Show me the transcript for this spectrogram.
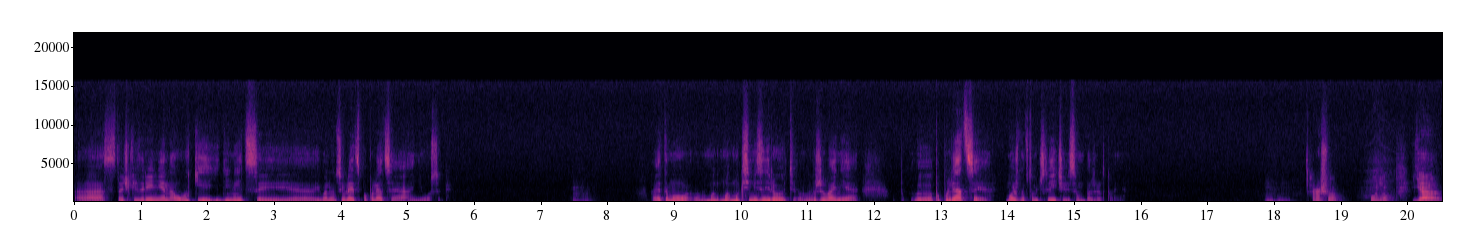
С точки зрения науки, единицей э, эволюции является популяция, а не особь. Угу. Поэтому максимизировать выживание э, популяции можно в том числе и через самопожертвование. Хорошо, понял. Я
